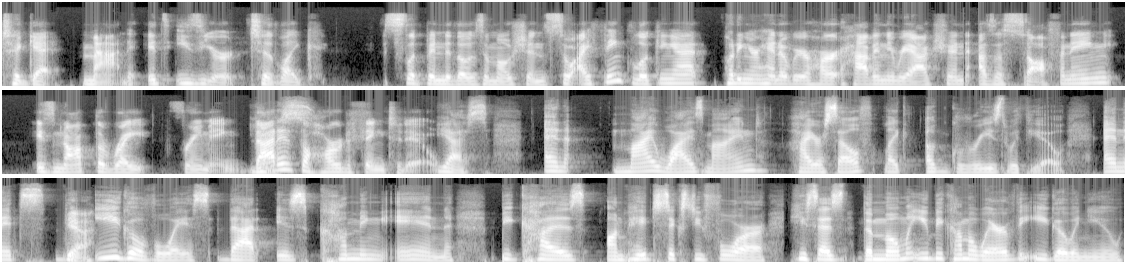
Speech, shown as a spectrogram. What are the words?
to get mad. It's easier to like slip into those emotions. So I think looking at putting your hand over your heart, having the reaction as a softening is not the right framing. That is Yes. the hard thing to do. Yes. And my wise mind, higher self, like agrees with you. And it's the Yeah. ego voice that is coming in because on page 64, he says, The moment you become aware of the ego in you,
